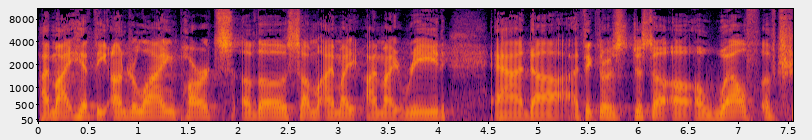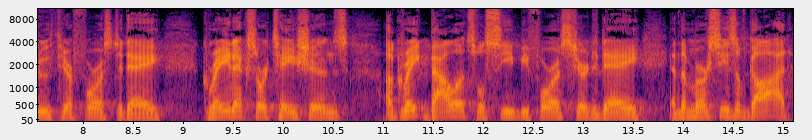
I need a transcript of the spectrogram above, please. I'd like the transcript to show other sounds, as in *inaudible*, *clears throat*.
I might hit the underlying parts of those. Some I might I might read, and uh, I think there's just a, a wealth of truth here for us today great exhortations, a great balance we'll see before us here today, and the mercies of God.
